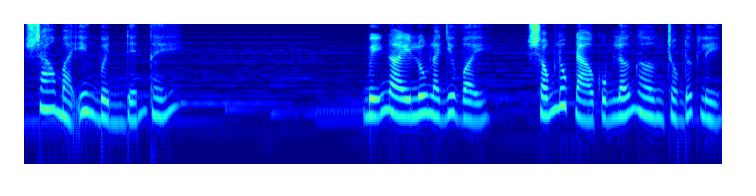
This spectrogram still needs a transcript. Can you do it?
Sao mà yên bình đến thế? Biển này luôn là như vậy. Sống lúc nào cũng lớn hơn trong đất liền.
